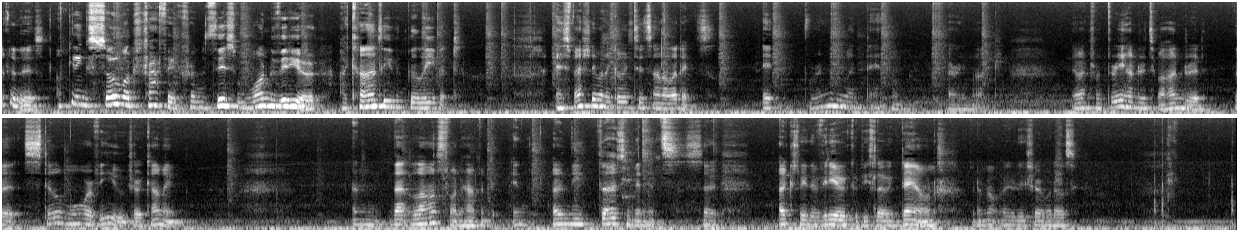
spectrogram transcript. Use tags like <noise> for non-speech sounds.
Look at this. I'm getting so much traffic from this one video, I can't even believe it. Especially when I go into its analytics. It really went down very much. It went from 300 to 100, but still more views are coming. And that last one happened in only 30 minutes, so actually the video could be slowing down, <laughs>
